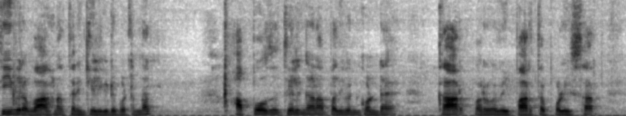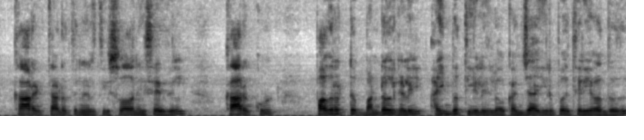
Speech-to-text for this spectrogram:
தீவிர வாகன தணிக்கையில் ஈடுபட்டனர். அப்போது தெலுங்கானா பதிவெண் கொண்ட கார் வருவதை பார்த்த போலீசார் காரை தடுத்து நிறுத்தி சோதனை செய்ததில் காருக்குள் பதினெட்டு பண்டல்களில் ஐம்பத்தி ஏழு கிலோ கஞ்சா இருப்பது தெரிய வந்தது.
